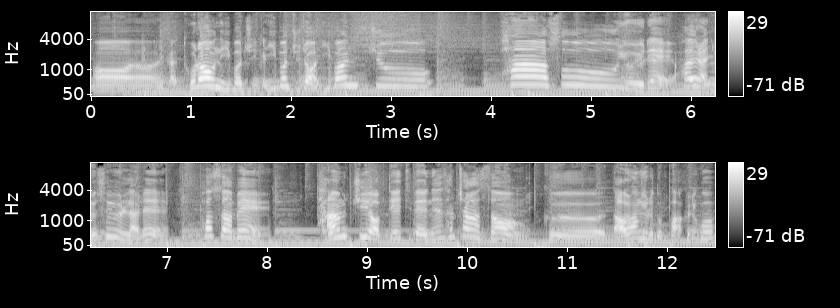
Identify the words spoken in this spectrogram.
어 그러니까 돌아오는 이번 주 그러니까 이번 주죠. 이번 주 화수요일에 화요일 아니면 수요일 날에 퍼스업에 다음 주에 업데이트되는 3차 활성 그 나올 확률이 높아. 그리고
